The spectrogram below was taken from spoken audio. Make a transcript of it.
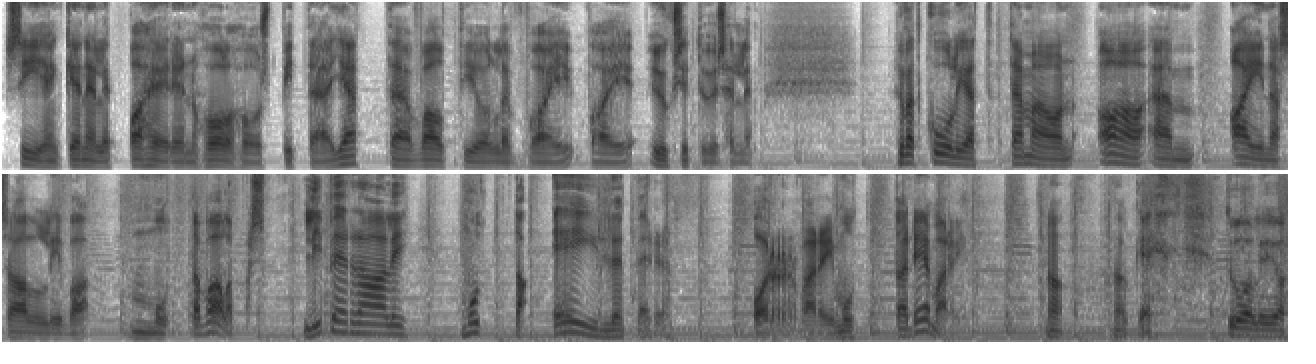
siihen, kenelle paheiden holhous pitää jättää valtiolle vai, vai yksityiselle. Hyvät kuulijat, tämä on AM aina salliva, mutta valpas. Liberaali, mutta ei löperö. Porvari, mutta demari. No, okei. Okay. Tuo oli jo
